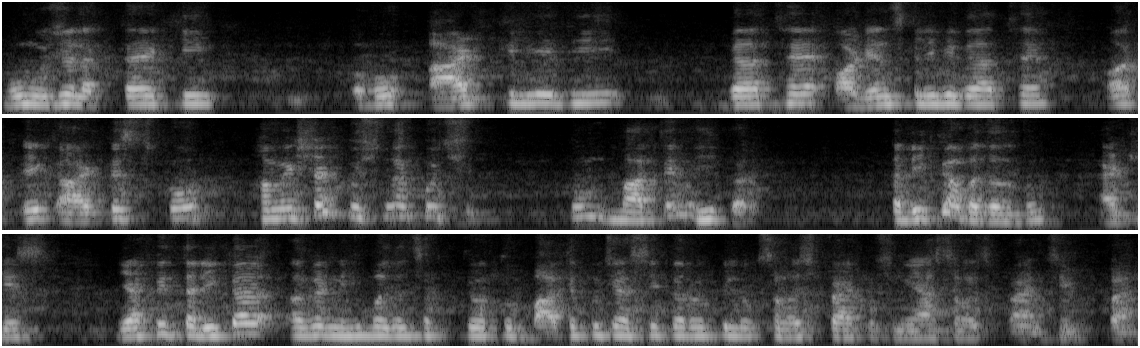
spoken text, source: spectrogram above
वो मुझे लगता है कि वो आर्ट के लिए भी गलत है ऑडियंस के लिए भी गलत है और एक आर्टिस्ट को हमेशा कुछ ना कुछ तुम बातें वही करो। तरीका बदल दो एटलीस्ट या फिर तरीका अगर नहीं बदल सकते हो तो बातें कुछ ऐसी करो कि लोग समझ पाए कुछ नया समझ पाए सीख पाए।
